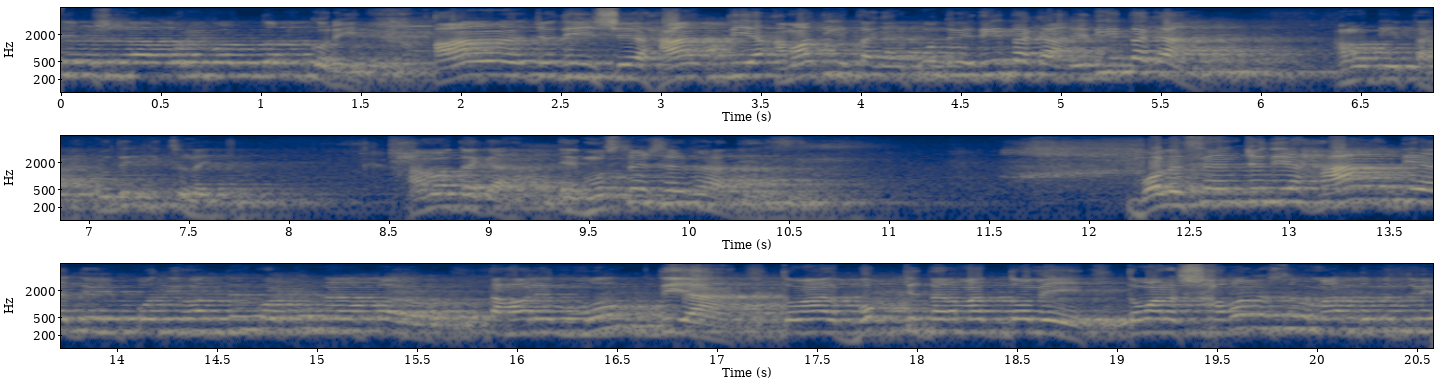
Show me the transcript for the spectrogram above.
যেন সেটা পরিবর্তন করে। আর যদি সে হাত দিয়ে আমার দিকে তাকান, কোন দিকে? এদিকে তাকান এদিকে তাকান। আমার দিকে তাকান, ওদিকে কিছু নাই তো। আমার দেখা, এই মুসলিম শরীফের হাদিস। বলেছেন, যদি হাত দিয়ে তুমি প্রতিহত করতে না পারো, তাহলে মুখ দিয়া তোমার বক্তৃতার মাধ্যমে, তোমার সমালোচনার মাধ্যমে তুমি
